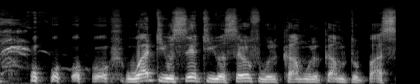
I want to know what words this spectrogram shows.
what you say to yourself will come will come to pass.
